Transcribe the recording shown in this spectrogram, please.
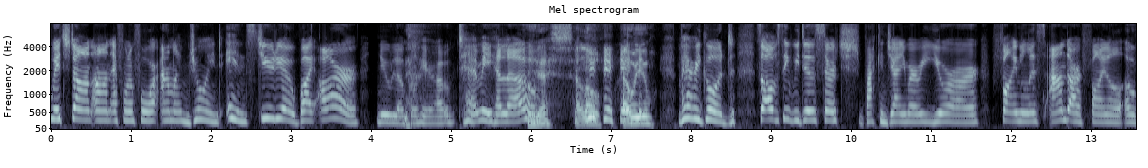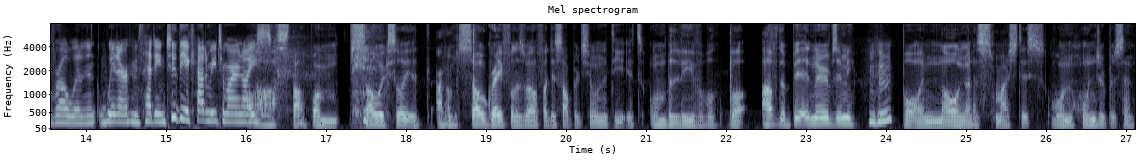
switched on on FM104, and I'm joined in studio by our new local hero, Temi. Hello. Yes, hello. How are you? Very good. So, obviously, we did a search back in January. You're our finalist and our final overall win- winner who's heading to the Academy tomorrow night. Oh, stop. I'm so excited and I'm so grateful as well for this opportunity. It's unbelievable. But I have the bit of nerves in me, mm-hmm. but I know I'm going to smash this 100%.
